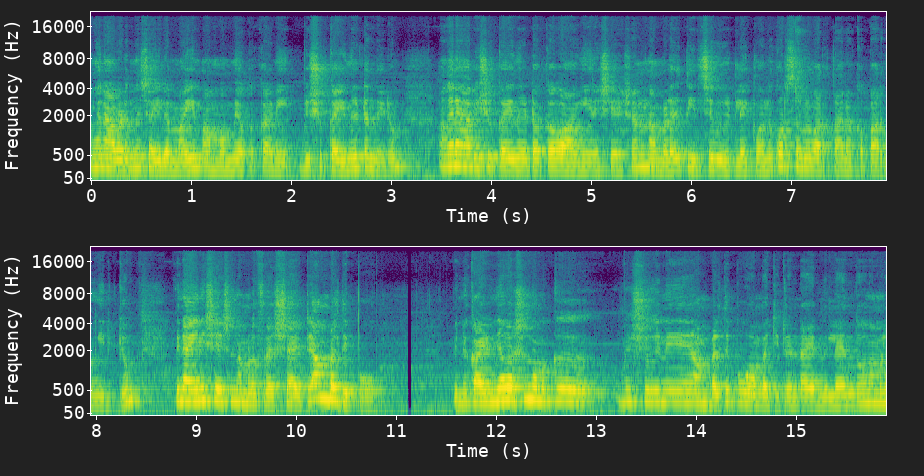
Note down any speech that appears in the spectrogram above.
അങ്ങനെ അവിടുന്ന് ശൈലമ്മയും അമ്മമ്മയും ഒക്കെ കണി വിഷു കൈനീട്ടം തരും. അങ്ങനെ ആ വിഷു കൈനീട്ടമൊക്കെ വാങ്ങിയതിന് ശേഷം നമ്മൾ തിരിച്ച് വീട്ടിലേക്ക് വന്ന് കുറച്ച് സമയം വർത്താനമൊക്കെ പറഞ്ഞിരിക്കും. പിന്നെ അതിന് ശേഷം നമ്മൾ ഫ്രഷ് ആയിട്ട് അമ്പലത്തിൽ പോകും പിന്നെ കഴിഞ്ഞ വർഷം നമുക്ക് വിഷുവിന് അമ്പലത്തിൽ പോകാൻ പറ്റിയിട്ടുണ്ടായിരുന്നില്ല. എന്തോ നമ്മൾ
